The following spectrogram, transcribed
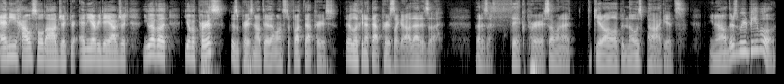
any household object or any everyday object, you have a you have a purse. There's a person out there that wants to fuck that purse. They're looking at that purse like, oh, that is a that is a thick purse. I want to get all up in those pockets. You know, there's weird people.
